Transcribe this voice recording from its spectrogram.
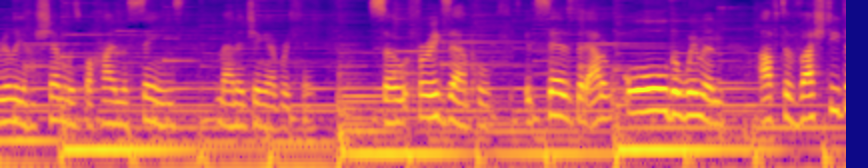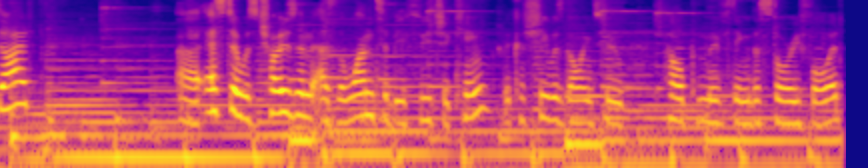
really Hashem was behind the scenes managing everything. So, for example, it says that out of all the women after Vashti died, uh, Esther was chosen as the one to be future king because she was going to help move thing, the story forward.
